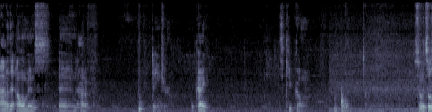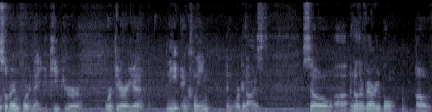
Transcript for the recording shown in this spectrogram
out of the elements and out of danger. Okay? Let's keep going. So it's also very important that you keep your work area neat and clean and organized. So uh, another variable of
